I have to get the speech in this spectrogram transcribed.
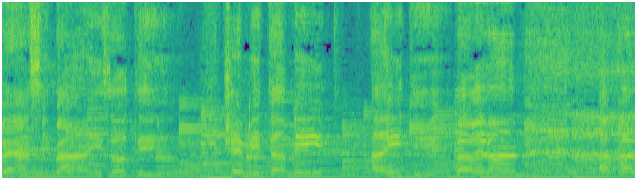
והסיבה היא זאתי שמתמיד הייתי בררן, אבל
